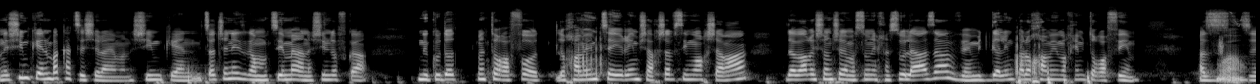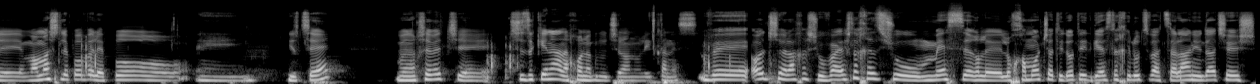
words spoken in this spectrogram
אנשים כן בקצה שלהם, אנשים כן. מצד שני זה גם מוציא מהאנשים דווקא נקודות מטורפות. לוחמים צעירים שעכשיו סיימו הכשרה, דבר ראשון שהם עשו נכנסו לעזה והם מתגלים כלוחמים הכי מטורפים. אז וואו. זה ממש לפה ולפה אה, יוצא. ואני חושבת ש, שזה כן היה נכון לגדוד שלנו להיכנס. ועוד שאלה חשובה, יש לך איזשהו מסר ללוחמות שעתידות להתגייס לחילוץ והצלה? אני יודעת שיש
